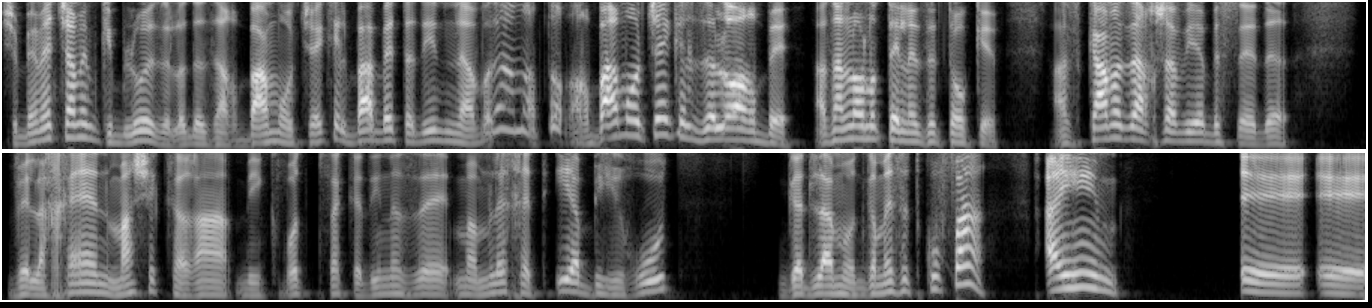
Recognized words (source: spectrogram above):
שבאמת שם הם קיבלו איזה, לא יודע, זה 400 שקל, בא בית הדין לעבודה, אמר, טוב, 400 שקל זה לא הרבה, אז אני לא נותן לזה תוקף. אז כמה זה עכשיו יהיה בסדר? ולכן מה שקרה בעקבות פסק הדין הזה, ממלכת אי הבהירות גדלה מאוד. גם איזה תקופה? האם אה, אה,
